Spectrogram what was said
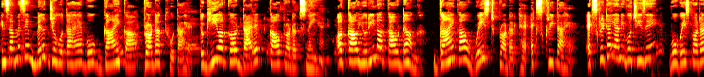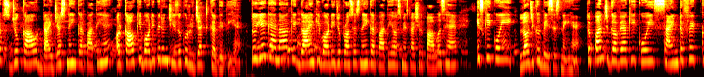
इन सब में से मिल्क जो होता है, वो गाय का प्रोडक्ट होता है। तो घी और कर्ड डायरेक्ट काउ प्रोडक्ट्स नहीं है। और काउ यूरिन और काउ डंग, गाय का वेस्ट प्रोडक्ट है एक्सक्रीटा है। एक्सक्रीटा यानी वो चीज़ें वो वेस्ट प्रोडक्ट्स जो काउ डाइजेस्ट नहीं कर पाती हैं और काउ की बॉडी फिर उन चीज़ों को रिजेक्ट कर देती है। तो ये कहना कि गाय की बॉडी जो प्रोसेस नहीं कर पाती है, उसमें स्पेशल पावर्स हैं, इसकी कोई लॉजिकल बेसिस नहीं है। तो पंचगव्य की कोई साइंटिफिक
